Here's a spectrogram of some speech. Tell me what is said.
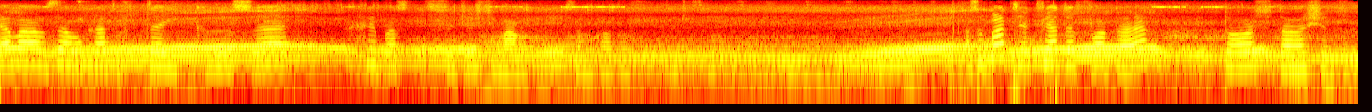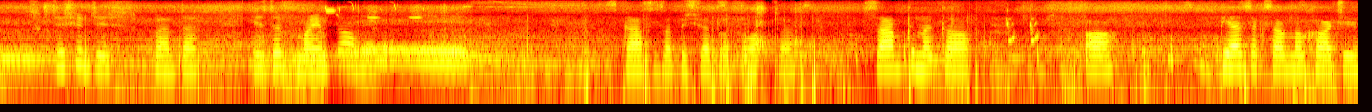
Ja mam samochodów w tej grze. Chyba z 30 mam samochodów. A zobaczcie, jak wjadę w wodę, to stanę się gdzieś indziej będę. Jestem w moim domu. Zgasę sobie światło włączę. Zamknę go. O, piesek mną chodzi.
